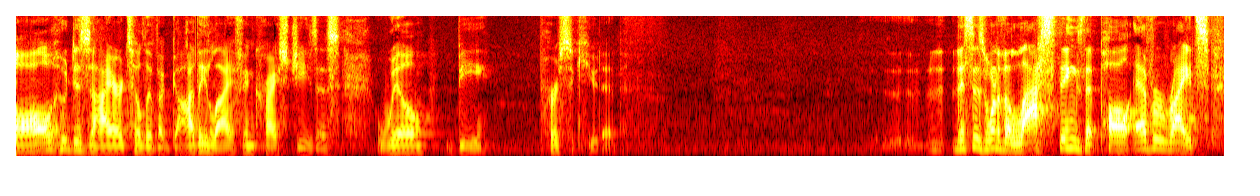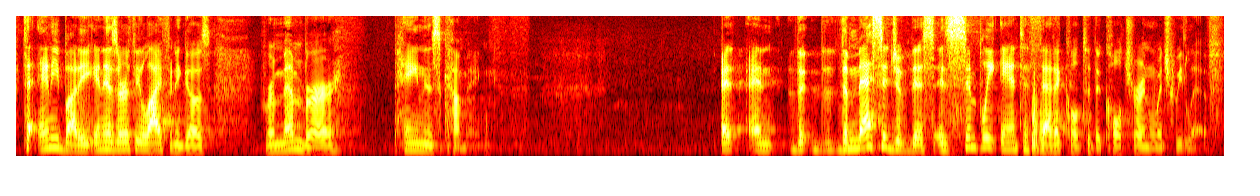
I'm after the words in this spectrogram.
all who desire to live a godly life in Christ Jesus will be persecuted. This is one of the last things that Paul ever writes to anybody in his earthly life, and he goes, Remember, pain is coming. And, and the, the message of this is simply antithetical to the culture in which we live.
